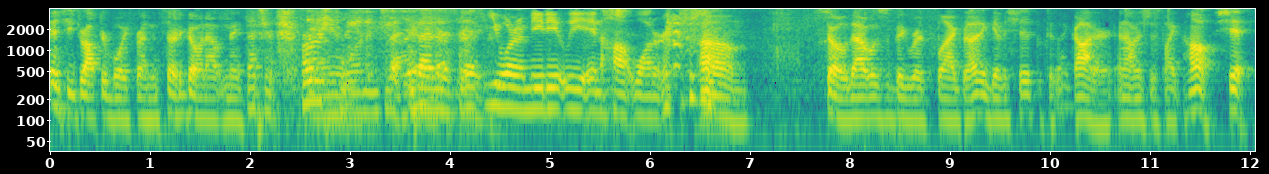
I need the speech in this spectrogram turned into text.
And she dropped her boyfriend and started going out with me. That's your first Damn. warning That, sign. that is, you are immediately in hot water. Um, so that was a big red flag, but I didn't give a shit because I got her. And I was just like, oh, shit.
